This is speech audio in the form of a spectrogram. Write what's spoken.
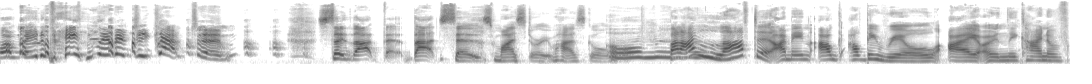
want me to be liturgy captain. So that that says my story of high school. Oh man. But I loved it. I mean, I'll I'll be real. I only kind of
